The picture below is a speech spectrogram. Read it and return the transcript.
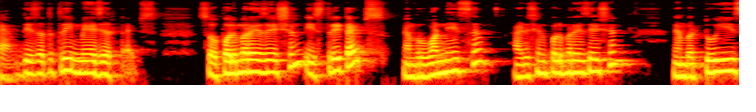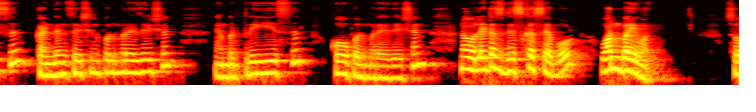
have these are the three major types so polymerization is three types number one is addition polymerization number 2 is condensation polymerization number 3 is copolymerization now let us discuss about one by one so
